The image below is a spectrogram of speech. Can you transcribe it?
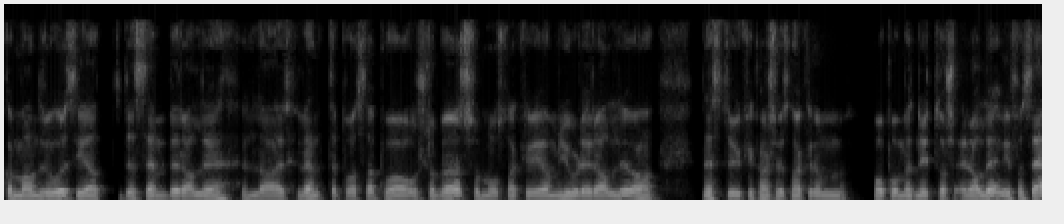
kan med andre ord si at desember-rally lar vente på seg på Oslo Børs. og Nå snakker vi om julerally, og neste uke kanskje vi snakker om håp om et nyttårsrally. Vi får se.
